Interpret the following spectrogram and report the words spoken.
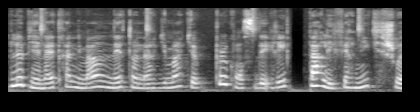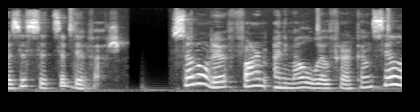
le bien-être animal n'est un argument que peu considéré par les fermiers qui choisissent ce type d'élevage. Selon le Farm Animal Welfare Council,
